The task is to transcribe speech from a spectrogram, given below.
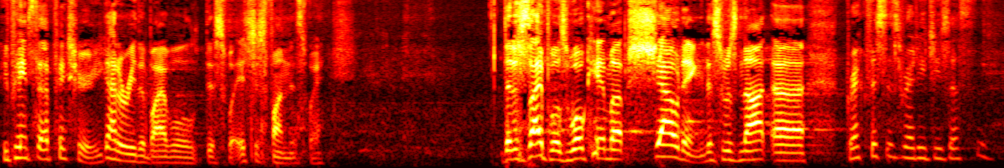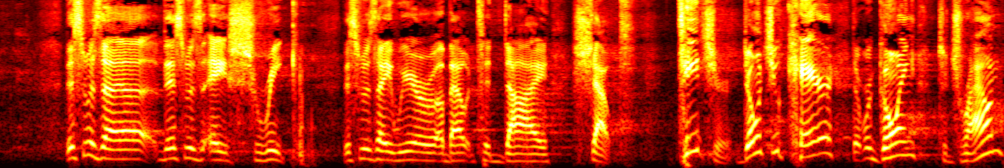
He paints that picture. You got to read the Bible this way. It's just fun this way. The disciples woke him up shouting. This was not a, breakfast is ready, Jesus. This was a, this was a shriek. This was a we are about to die shout. Teacher, don't you care that we're going to drown?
